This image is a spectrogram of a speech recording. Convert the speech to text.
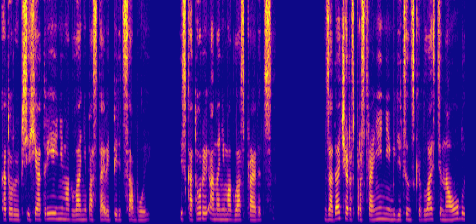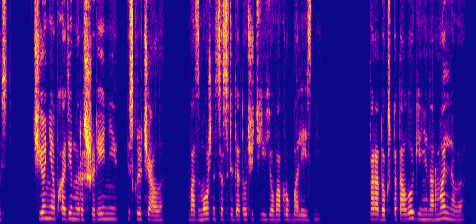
которую психиатрия не могла не поставить перед собой, и с которой она не могла справиться. Задача распространения медицинской власти на область, чье необходимое расширение исключало возможность сосредоточить ее вокруг болезни. Парадокс патологии ненормального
